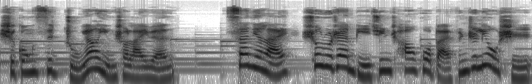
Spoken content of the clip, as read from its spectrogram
是公司主要营收来源，三年来收入占比均超过百分之六十。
